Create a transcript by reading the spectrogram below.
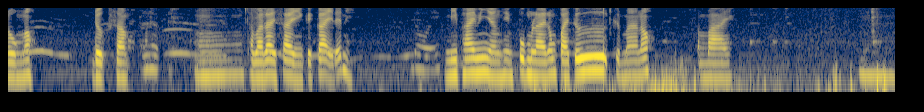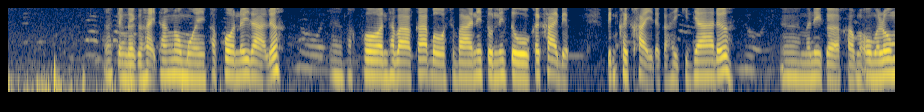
ลงเนาะเดึกซ้ำเลิกอืมถ้าว่าได้ใส่ใกล้ๆได้นี่ โดยมีไพ่มีหยังเห็นปุ่มลายลงไปตืดขึ้นมาเนาะสำบายอืมอะจังใดก็ให้ทางน้องมวยพักผ่อนได้ล่ะเด้อโดย เออพักผ่อนถ้าว่ากล้าบ่สบายในตนในตัวคล้ายๆ แบบเป็นไข้ๆแล้วก็ให้กินยาเด้อ โดยเออมื้อนี้ก็เข้ามาโอมาลม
